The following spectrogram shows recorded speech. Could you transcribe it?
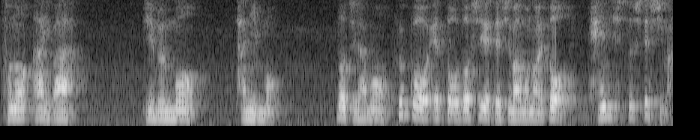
その愛は自分も他人もどちらも不幸へと陥れてしまうものへと変質してしまう。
